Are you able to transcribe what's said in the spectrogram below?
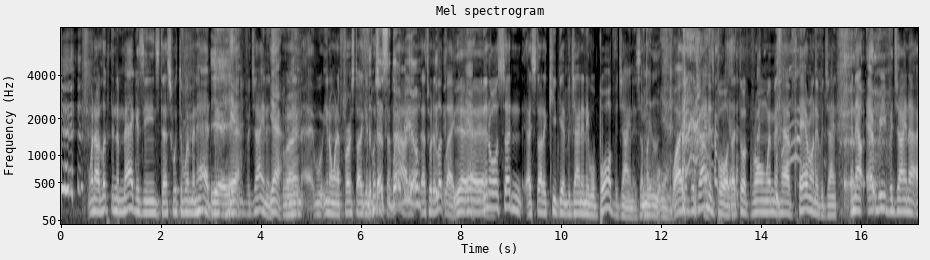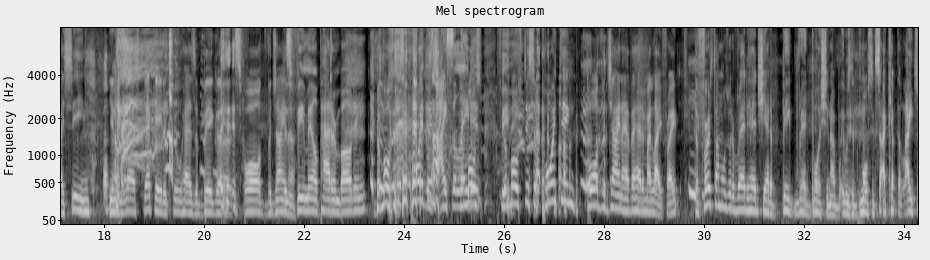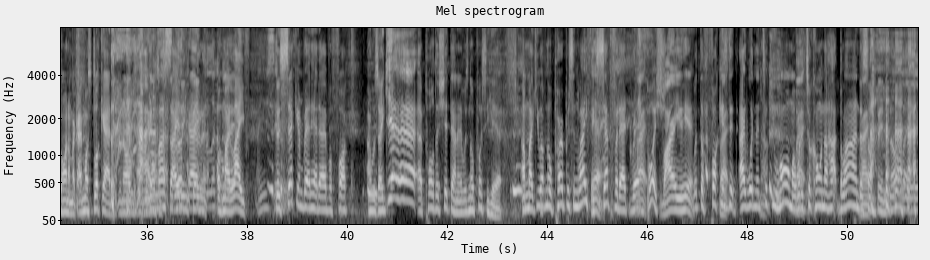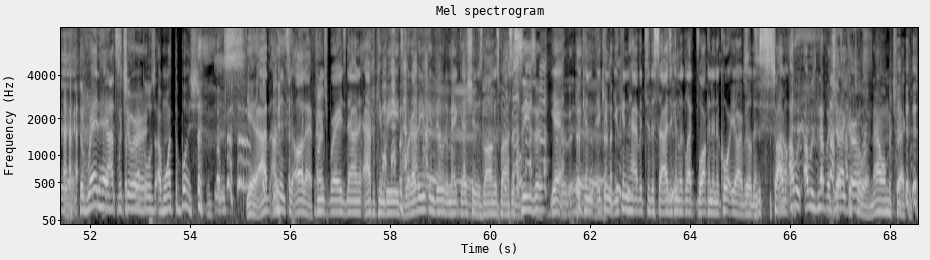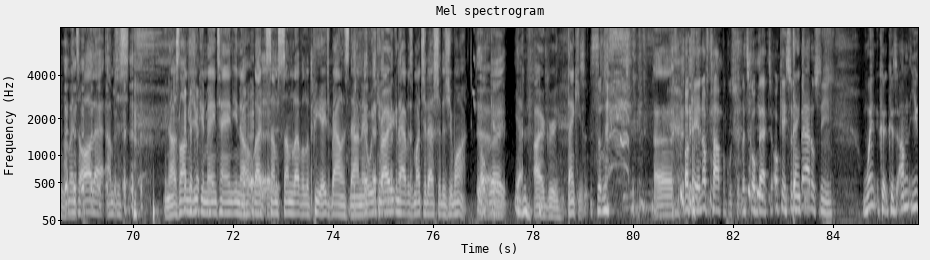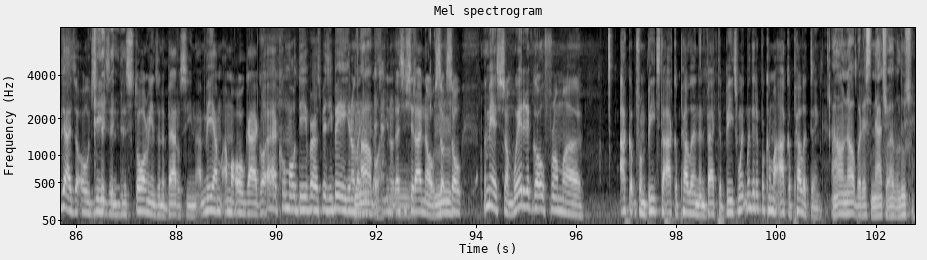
when I looked in the magazines, that's what the women had. big, Yeah, yeah. hairy Yeah. vaginas. Yeah. And then, uh, w- you know, when I first started getting pussy, I said, wow, that- that's what it looked like. Yeah, yeah, yeah. Then all of a sudden, I started keep getting vagina, and they were bald vaginas. I'm like, yeah. why are your vaginas bald? I thought grown women have hair on their vagina, and now every vagina I seen, you know, in the last decade or two, has a big uh, It's- bald vagina. It's female pattern balding. The most disappointing, isolated. The most, the most disappointing bald vagina I ever had in my life. Right. The first time I was with a redhead, she had a big red bush, and I, it was the most. Exci- I kept the lights on. I'm like, I must look at it. You know, it was the most exciting thing of my life. The second redhead I ever fucked. I was like, yeah. I pulled the shit down and there was no pussy here. I'm like, you have no purpose in life Yeah. except for that red Right. bush. Why are you here? What the fuck is Right. that? I wouldn't have took you home. I would have Right. took home the hot blonde or Right. something. You know, like, the redhead That's with the you were- freckles. I want the bush. Yeah, I, I'm into all that French braids down, African beads, whatever you can do to make that shit as long as possible. Caesar. Yeah, it can. It can. You can have it to the sides. It can look like walking in a courtyard building. So I, don't- I was I was never attracted to her. Now I'm attracted to her. I'm into all that. I'm just, you know, as long as you can maintain, you know, like some some level of pH balance down there, we can you can have as much of that shit as you want. Okay. Right. Yeah, I agree. thank you. So, okay, enough topical shit. Let's go back to okay. So Thank the you. battle scene. When, because I'm, you guys are OGs and historians on the battle scene. Uh, Me, I'm, I'm an old guy. I go, ah, Kool Moe Dee versus Busy Bee. You know, like Oh, that's, boy. you know, that's the shit I know. So, so let me ask you something. Where did it go from, uh, aca- from beats to acapella and then back to beats? When, when did it become an acapella thing? I don't know, but it's natural evolution.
